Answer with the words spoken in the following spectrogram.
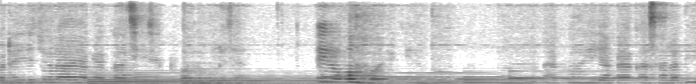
পাঠাই যে চলে আয় একা একা আছিস একটু কথা বলে যা এইরকম হয়, কিন্তু এখন এই একা একা সারাদিন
